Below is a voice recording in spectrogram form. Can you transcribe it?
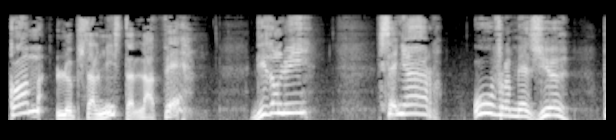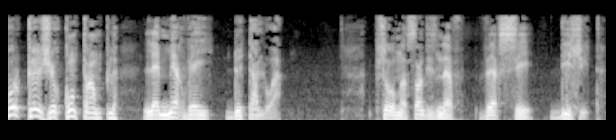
Comme le psalmiste l'a fait, disons-lui, Seigneur, ouvre mes yeux pour que je contemple les merveilles de ta loi. Psaume 119, verset 18.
